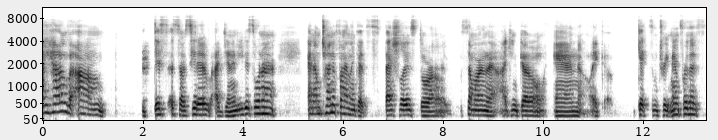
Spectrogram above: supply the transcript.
I have um, dissociative identity disorder, and I'm trying to find like a specialist or someone that I can go and like get some treatment for this.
